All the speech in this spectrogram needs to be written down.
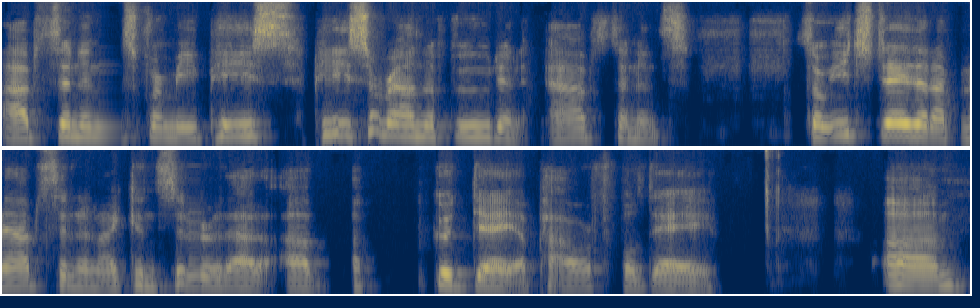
Abstinence for me, peace, peace around the food and abstinence so each day that I'm absent, and I consider that a, a good day, a powerful day. Um,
